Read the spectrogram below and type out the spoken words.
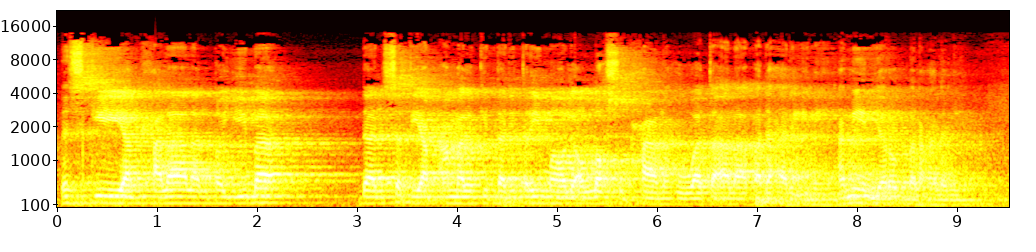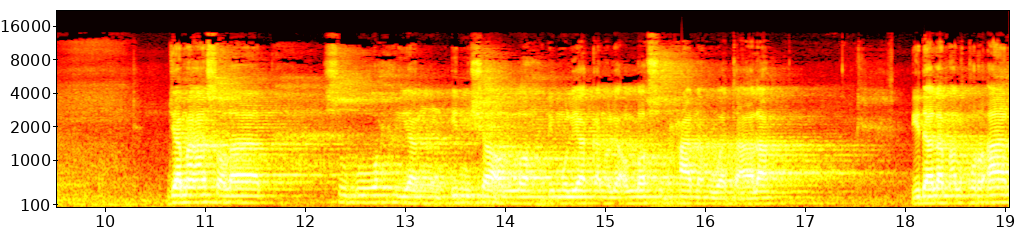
rezeki yang halal dan thayyibah dan setiap amal kita diterima oleh Allah Subhanahu wa taala pada hari ini. Amin ya rabbal alamin. Jamaah salat subuh yang insya Allah dimuliakan oleh Allah Subhanahu wa taala. Di dalam Al-Qur'an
